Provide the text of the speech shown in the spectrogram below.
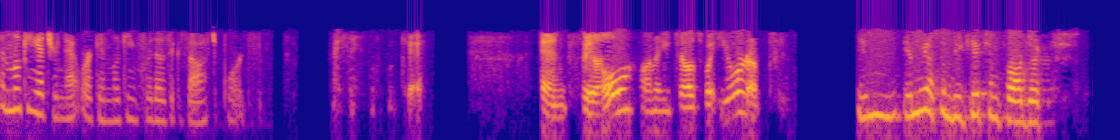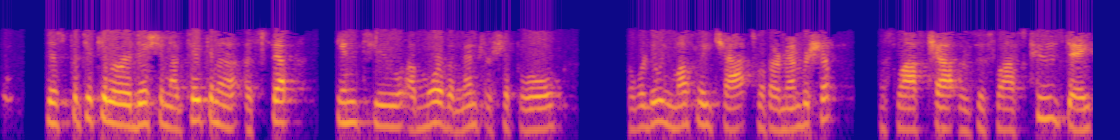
and looking at your network and looking for those exhaust ports. okay. And Phil, why don't you tell us what you're up to? In, in the SMB Kitchen project, this particular edition, I've taken a, a step into a more of a mentorship role. So we're doing monthly chats with our membership. This last chat was this last Tuesday,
